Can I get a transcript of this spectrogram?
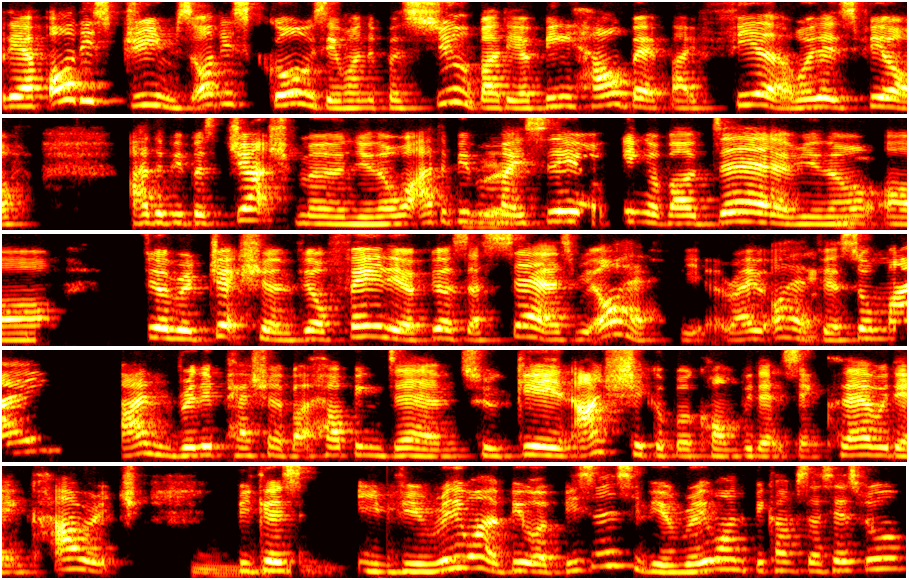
they have all these dreams, all these goals they want to pursue, but they are being held back by fear, whether it's fear of other people's judgment, you know, what other people Right. might say or think about them, you know, Yeah. or fear of rejection, fear of failure, fear of success. We all have fear, right? We all have fear. So my I'm really passionate about helping them to gain unshakable confidence and clarity and courage. Mm. Because if you really want to build a business, if you really want to become successful,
